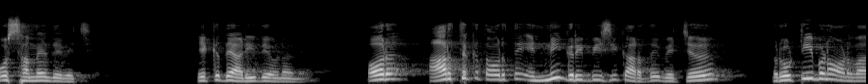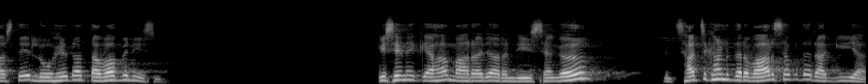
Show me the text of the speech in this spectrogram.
ਉਸ ਸਮੇਂ ਦੇ ਵਿੱਚ। ਇੱਕ ਦਿਹਾੜੀ ਦੇ ਉਹਨਾਂ ਨੇ। ਔਰ ਆਰਥਿਕ ਤੌਰ ਤੇ ਇੰਨੀ ਗਰੀਬੀ ਸੀ ਘਰ ਦੇ ਵਿੱਚ, ਰੋਟੀ ਬਣਾਉਣ ਵਾਸਤੇ ਲੋਹੇ ਦਾ ਤਵਾ ਵੀ ਨਹੀਂ ਸੀ। ਕਿਸੇ ਨੇ ਕਿਹਾ, ਮਹਾਰਾਜਾ ਰਣਜੀਤ ਸਿੰਘ, ਸੱਚਖੰਡ ਦਰਬਾਰ ਸਾਹਿਬ ਦਾ ਰਾਗੀ ਆ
